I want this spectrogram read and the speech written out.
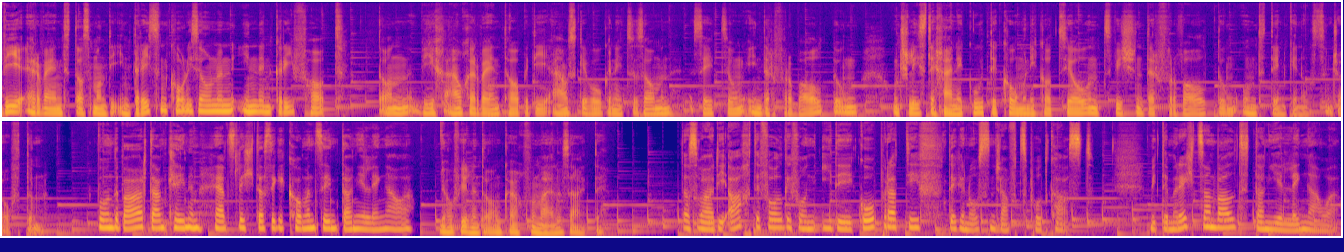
wie erwähnt, dass man die Interessenkollisionen in den Griff hat. Dann, wie ich auch erwähnt habe, die ausgewogene Zusammensetzung in der Verwaltung und schließlich eine gute Kommunikation zwischen der Verwaltung und den Genossenschaften. Wunderbar, danke Ihnen herzlich, dass Sie gekommen sind, Daniel Lengauer. Ja, vielen Dank auch von meiner Seite. Das war die achte Folge von Idee Kooperativ, der Genossenschaftspodcast, mit dem Rechtsanwalt Daniel Lengauer.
